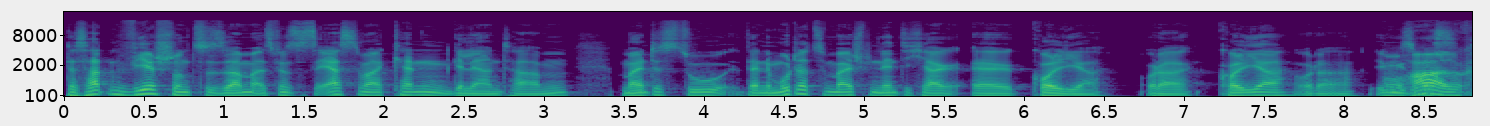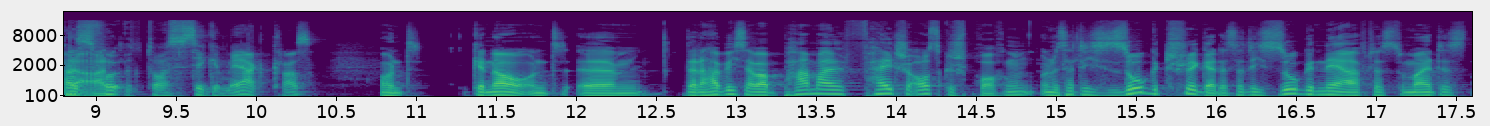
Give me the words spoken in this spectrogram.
das hatten wir schon zusammen, als wir uns das erste Mal kennengelernt haben. Meintest du, deine Mutter zum Beispiel nennt dich ja äh, Kolja oder Kolja oder irgendwie Oha, sowas. du, kannst voll, du hast es dir gemerkt, krass. Und genau, und ähm, dann habe ich es aber ein paar Mal falsch ausgesprochen und es hat dich so getriggert, es hat dich so genervt, dass du meintest,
